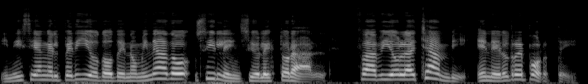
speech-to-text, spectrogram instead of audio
inician el periodo denominado silencio electoral. Fabiola Chambi en el reporte.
